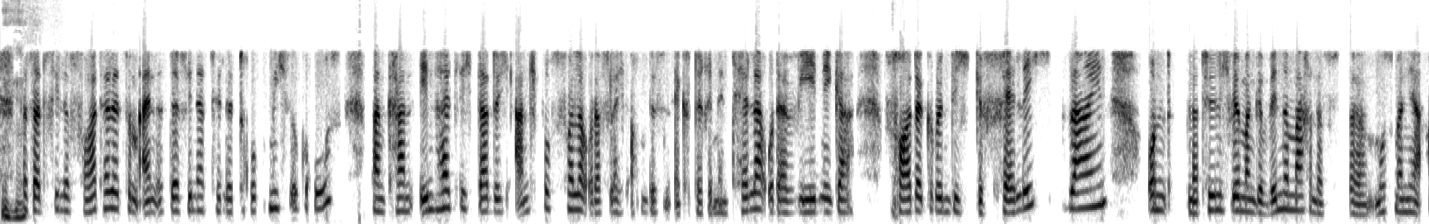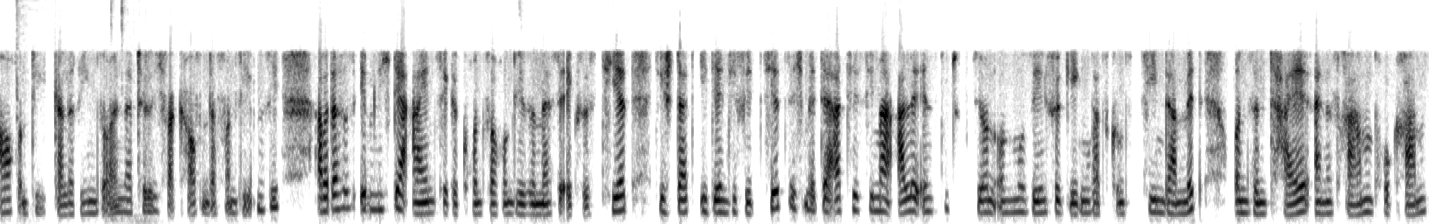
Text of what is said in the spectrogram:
Mhm. Das hat viele Vorteile. Zum einen ist der finanzielle Druck nicht so groß. Man kann inhaltlich dadurch anspruchsvoller oder vielleicht auch ein bisschen experimenteller oder weniger vordergründig gefällig sein. Und natürlich will man Gewinne machen, das äh, muss man ja auch. Und die Galerien sollen natürlich verkaufen, davon leben sie. Aber das ist eben nicht der einzige Grund, warum diese Messe existiert. Die Stadt identifiziert sich mit der Artissima. Alle Institutionen und Museen für Gegenwartskunst ziehen da mit und sind Teil eines Rahmenprogramms.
